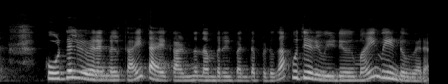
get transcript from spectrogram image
കൂടുതൽ വിവരങ്ങൾക്കായി താഴെ കാണുന്ന നമ്പറിൽ ബന്ധപ്പെടുക. പുതിയൊരു വീഡിയോയുമായി വീണ്ടും വരാം.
